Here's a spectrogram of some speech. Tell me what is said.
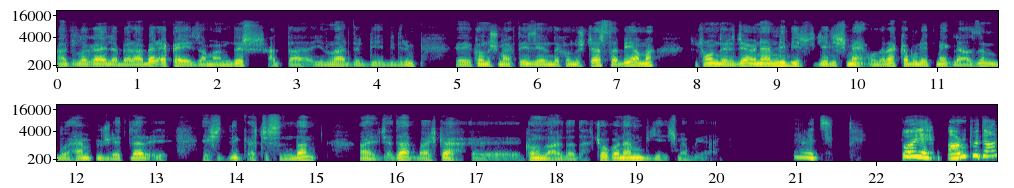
Alp ile beraber epey zamandır hatta yıllardır diyebilirim e, konuşmaktayız. Yarın da konuşacağız tabii ama son derece önemli bir gelişme olarak kabul etmek lazım. Bu hem ücretler e, eşitlik açısından ayrıca da başka e, konularda da çok önemli bir gelişme bu yani. Evet. Böyle Avrupa'dan,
